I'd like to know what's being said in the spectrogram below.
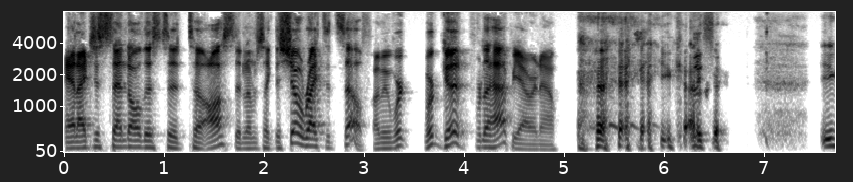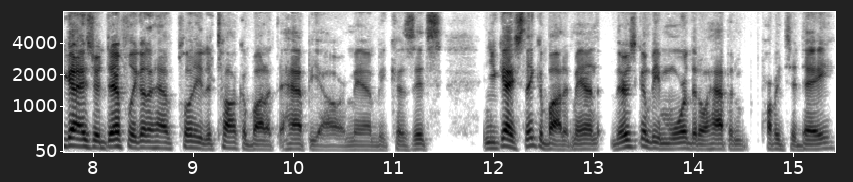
And I just send all this to, to Austin. I'm just like, the show writes itself. I mean, we're we're good for the happy hour now. you guys, are, you guys are definitely going to have plenty to talk about at the happy hour, man. Because it's, and you guys think about it, man. There's going to be more that'll happen probably today,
